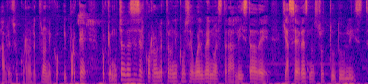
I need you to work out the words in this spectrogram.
abren su correo electrónico. ¿Y por qué? Porque muchas veces el correo electrónico se vuelve nuestra lista de quehaceres, nuestro to-do list,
